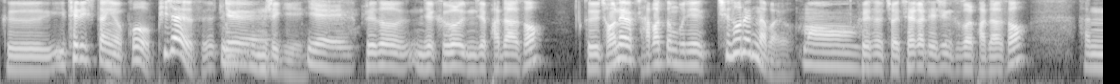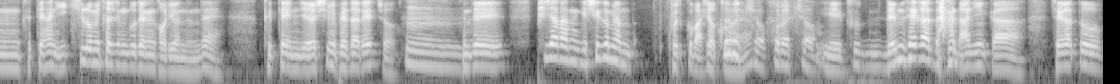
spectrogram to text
그 이태리 식당이었고 피자였어요. 좀 예. 음식이. 예. 그래서 이제 그걸 이제 받아서 그 전에 잡았던 분이 취소를 했나 봐요. 어. 그래서 저 제가 대신 그걸 받아서 한 그때 한 2km 정도 되는 거리였는데 그때 이제 열심히 배달을 했죠. 음. 근데 피자라는 게 식으면 굳고 맛이 없잖아요. 그렇죠. 그렇죠. 예, 두- 냄새가 나, 나니까 제가 또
